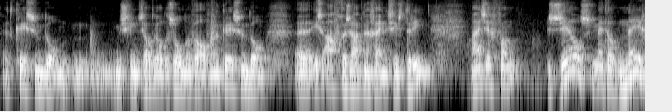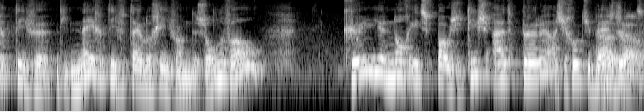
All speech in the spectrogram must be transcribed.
Het christendom, misschien zal het wel de zondeval van het christendom, uh, is afgezakt naar Genesis 3. Maar hij zegt van, zelfs met dat negatieve, die negatieve theologie van de zondeval, kun je nog iets positiefs uitpurren als je goed je best oh, doet.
